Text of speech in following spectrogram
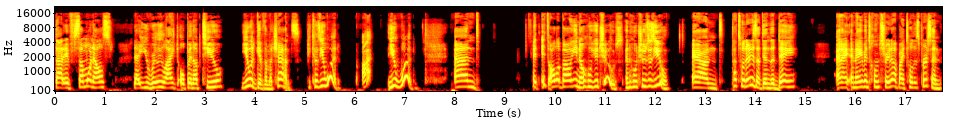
That if someone else that you really liked open up to you, you would give them a chance because you would. I, you would. And it, it's all about, you know, who you choose and who chooses you. And that's what it is at the end of the day. And I, and I even told him straight up, I told this person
